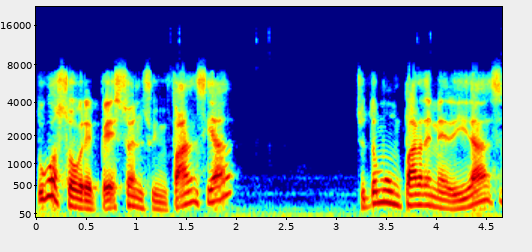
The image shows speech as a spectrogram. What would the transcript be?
tuvo sobrepeso en su infancia, yo tomo un par de medidas,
